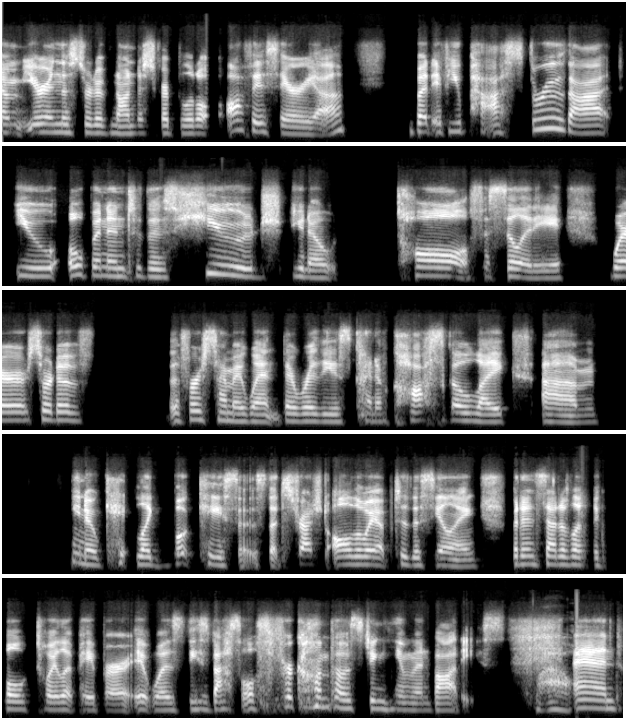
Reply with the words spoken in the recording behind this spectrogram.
um, you're in this sort of nondescript little office area. But if you pass through that, you open into this huge, you know, tall facility where sort of the first time I went, there were these kind of Costco like um, you know, ca- like bookcases that stretched all the way up to the ceiling. But instead of like bulk toilet paper, it was these vessels for composting human bodies. Wow. And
